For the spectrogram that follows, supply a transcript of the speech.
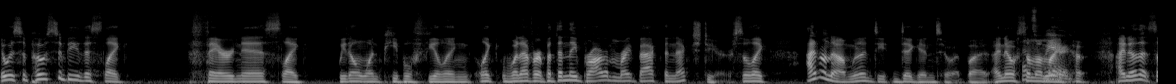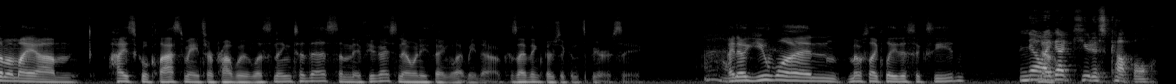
it was supposed to be this like fairness, like we don't want people feeling like whatever, but then they brought them right back the next year. So like I don't know, I'm going to d- dig into it, but I know some That's of weird. my co- I know that some of my um high school classmates are probably listening to this and if you guys know anything let me know because i think there's a conspiracy Ah. i know you won most likely to succeed No, I got cutest couple.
